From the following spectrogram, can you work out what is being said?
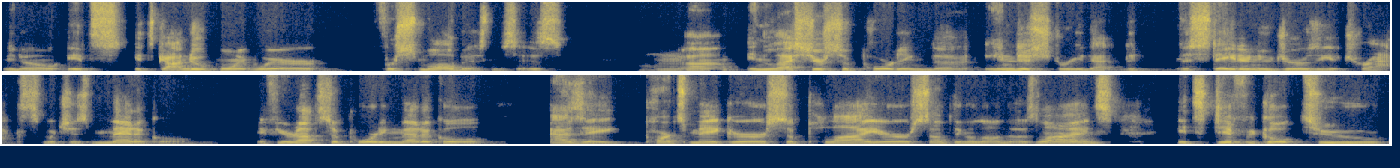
you know, it's it's gotten to a point where for small businesses, Mm-hmm. Um, unless you're supporting the industry that the, the state of New Jersey attracts, which is medical. If you're not supporting medical as a parts maker, supplier, or something along those lines, it's difficult to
